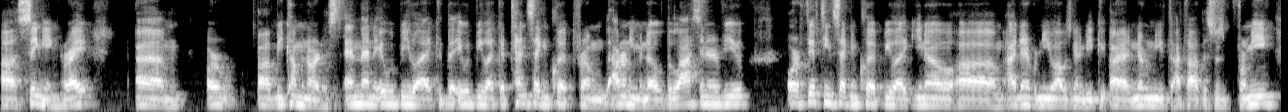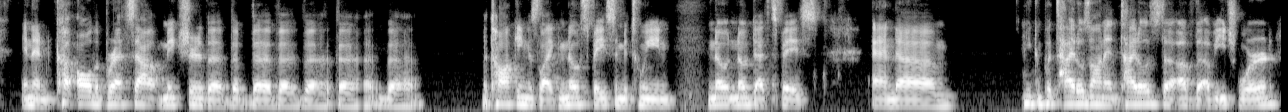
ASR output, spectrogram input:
uh, singing, right? Um, or uh, become an artist, and then it would be like the, it would be like a 10 second clip from I don't even know the last interview, or a 15 second clip. Be like, you know, um, I never knew I was gonna be. I never knew. I thought this was for me, and then cut all the breaths out. Make sure the the the the the the, the, the talking is like no space in between, no no dead space, and um, you can put titles on it. Titles the, of the of each word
